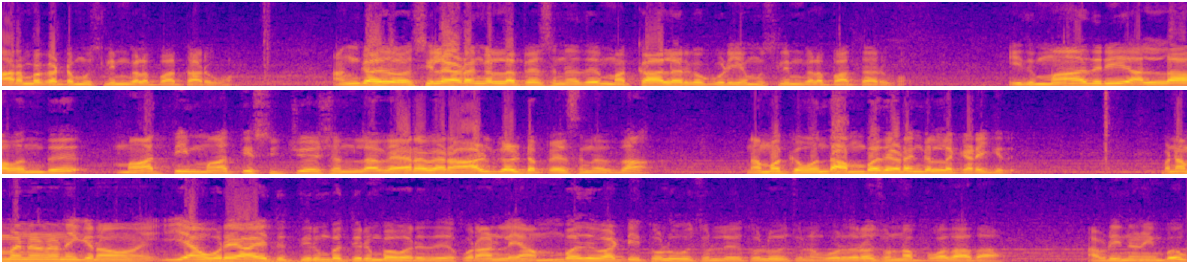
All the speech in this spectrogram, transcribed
ஆரம்ப கட்ட முஸ்லீம்களை பார்த்தா இருக்கும். அங்கே சில இடங்களில் பேசுனது மக்காவில் இருக்கக்கூடிய முஸ்லீம்களை பார்த்தா இருக்கும். இது மாதிரி அல்லாஹ் வந்து மாற்றி மாற்றி சுச்சுவேஷனில் வேறு வேறு ஆள்கள்கிட்ட பேசுனது தான் நமக்கு வந்து ஐம்பது இடங்களில் கிடைக்குது. இப்போ நம்ம என்ன நினைக்கிறோம்? ஏன் ஒரே ஆயத்து திரும்ப திரும்ப வருது? குரான்லையே ஐம்பது வாட்டி தொழுவ சொல்லு தொழுவ சொல்லு? ஒரு தடவை சொன்னால் போதாதா? அப்படின்னு நினைக்கும்போது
